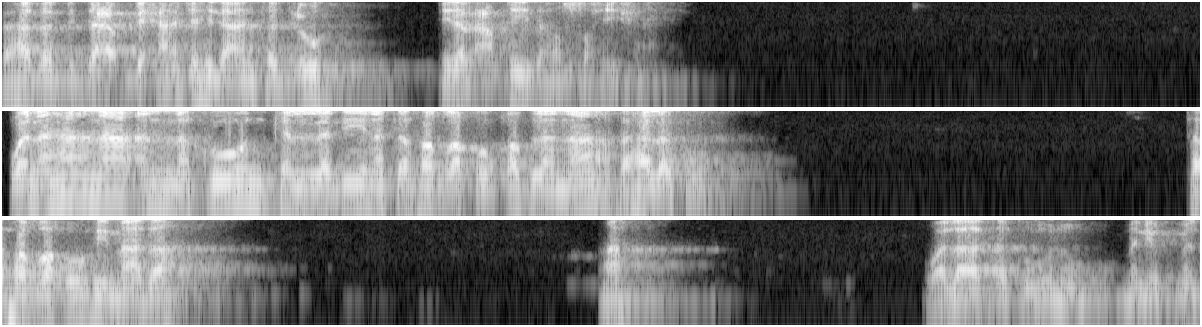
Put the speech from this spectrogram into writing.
فهذا بحاجة إلى أن تدعوه إلى العقيدة الصحيحة. ونهانا أن نكون كالذين تفرقوا قبلنا فهلكوا. تفرقوا في ماذا؟ ها؟ ولا تكونوا من يكمل؟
